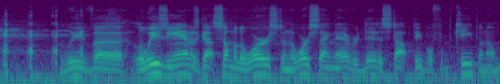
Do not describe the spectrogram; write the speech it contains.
We've uh, Louisiana's got some of the worst, and the worst thing they ever did is stop people from keeping them,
